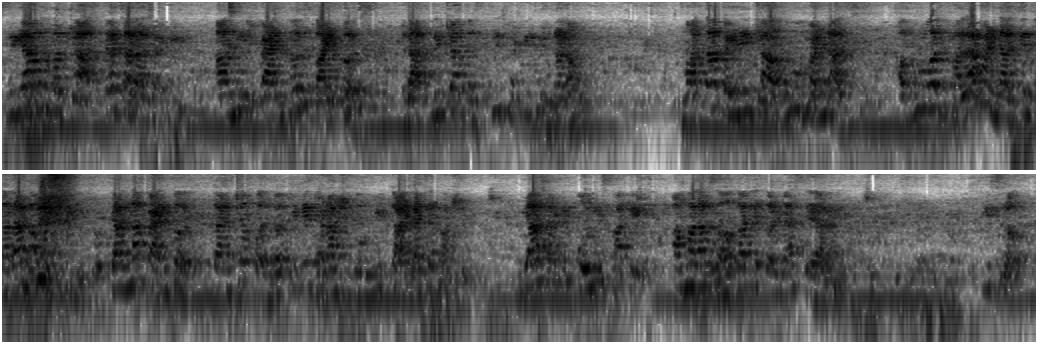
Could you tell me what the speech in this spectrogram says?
स्त्रियांवरच्या अत्याचारासाठी आम्ही पॅन्थर्स बायकर्स रात्रीच्या गस्तीसाठी घेणार आहोत. माता बहिणीच्या अब्रू घालण्यास अब्रूवर घाला घालण्यास जे नराधम त्यांना पॅन्थर त्यांच्या पद्धतीने धडा शिकवली कायद्याच्या भाषेत. यासाठी पोलीस खाते आम्हाला सहकार्य करण्यास तयार आहे तिसरं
